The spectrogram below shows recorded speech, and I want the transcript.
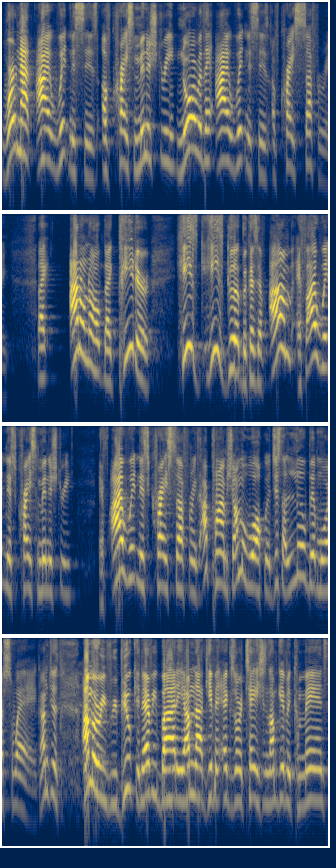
were not eyewitnesses of Christ's ministry, nor were they eyewitnesses of Christ's suffering. Like, I don't know, like Peter, he's he's good because if I'm if I witness Christ's ministry, if I witness Christ's sufferings, I promise you, I'm gonna walk with just a little bit more swag. I'm just, I'm gonna be rebuking everybody. I'm not giving exhortations, I'm giving commands.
